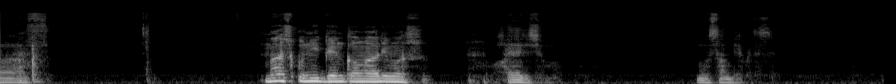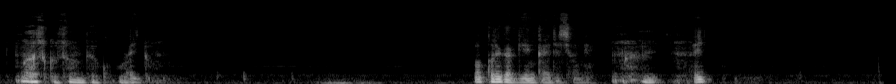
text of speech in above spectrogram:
します。マスクに電化があります。早いでしょ、もう。もう300です。マスク300ボはい。まあ、これが限界でしょうね。はいはい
